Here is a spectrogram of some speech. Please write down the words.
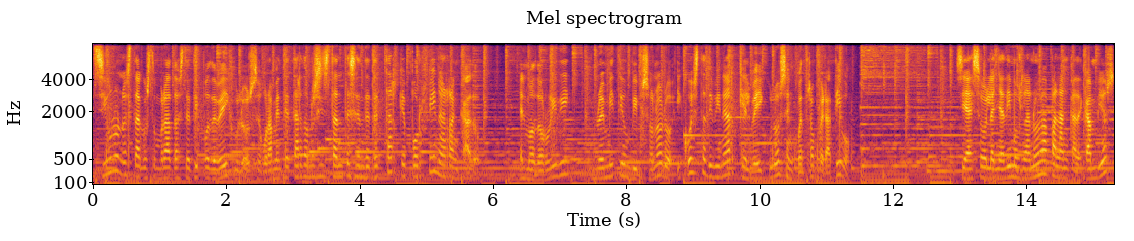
Si uno no está acostumbrado a este tipo de vehículos, seguramente tarda unos instantes en detectar que por fin ha arrancado. El modo Ready no emite un bip sonoro y cuesta adivinar que el vehículo se encuentra operativo. Si a eso le añadimos la nueva palanca de cambios,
